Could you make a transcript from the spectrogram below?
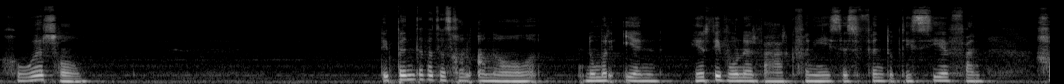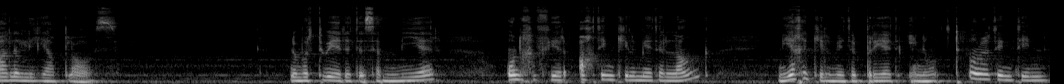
gehoorsaam?" Die punte wat ons gaan aanhaal, nommer 1, hierdie wonderwerk van Jesus vind op die see van Galilea plaas. Nommer 2, dit is 'n meer ongeveer 18 km lank 9 km breed en 210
